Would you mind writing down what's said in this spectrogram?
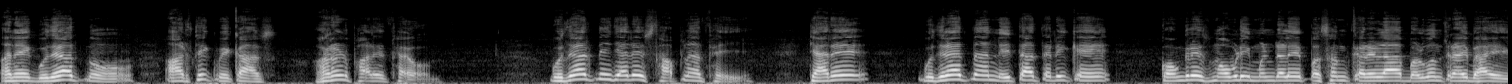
અને ગુજરાતનો આર્થિક વિકાસ હરણફાળે થયો. ગુજરાતની જ્યારે સ્થાપના થઈ, ત્યારે ગુજરાતના નેતા તરીકે કોંગ્રેસ મોવડી મંડળે પસંદ કરેલા બળવંતરાયભાઈ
